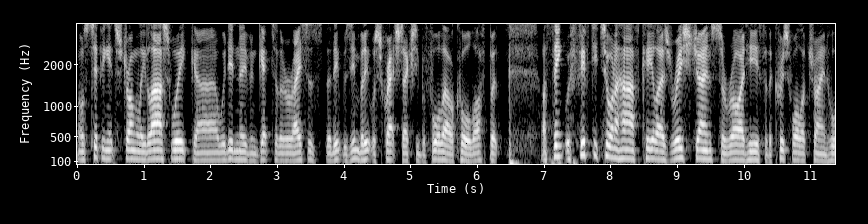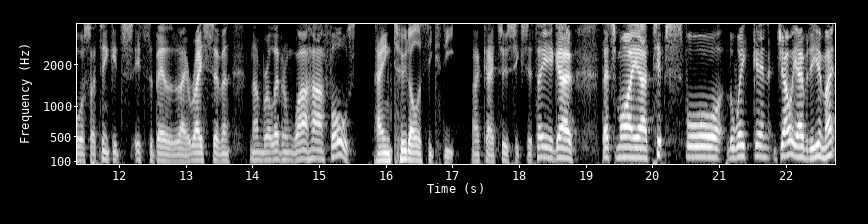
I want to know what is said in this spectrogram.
I was tipping it strongly last week. Uh, we didn't even get to the races that it was in, but it was scratched actually before they were called off. But I think with 52 and a half kilos, Reece Jones to ride here for the Chris Waller trained horse, I think it's it's the bet of the day. Race seven, number 11, Waha Falls. Paying $2.60. Okay, 260. There you go. That's my uh, tips for the weekend. Joey, over to you, mate.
